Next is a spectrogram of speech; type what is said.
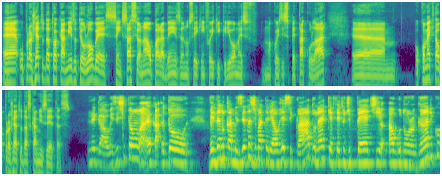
É, o projeto da tua camisa, o teu logo é sensacional, parabéns, eu não sei quem foi que criou, mas uma coisa espetacular. É, como é que está o projeto das camisetas? Legal. Existe então, eu estou vendendo camisetas de material reciclado, né, que é feito de PET, algodão orgânico.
